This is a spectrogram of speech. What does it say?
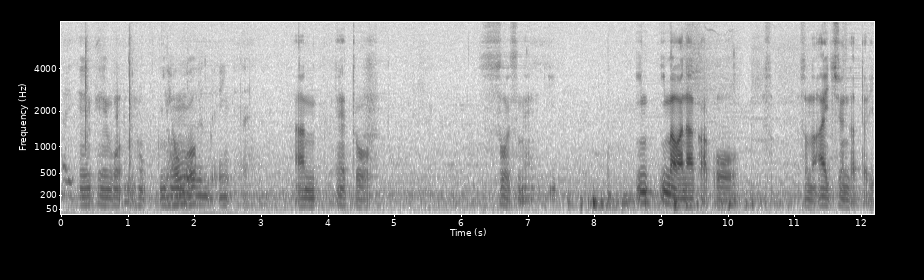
ぱり。え英語日本日日本語でいいんじゃないあのえっ、とそうですね。いい今はなんかこうそその iTune だったり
